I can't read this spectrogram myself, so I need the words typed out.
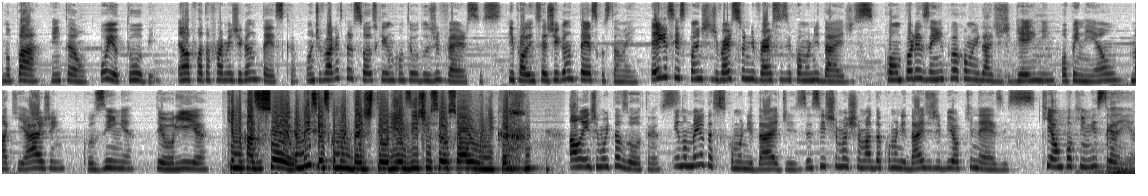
No pá, então, o YouTube é uma plataforma gigantesca, onde várias pessoas criam conteúdos diversos, que podem ser gigantescos também. Ele se expande em diversos universos e comunidades, como por exemplo a comunidade de gaming, opinião, maquiagem, cozinha, teoria, que no caso sou eu. Eu nem sei se comunidade de teoria existe ou se eu sou a única. além de muitas outras. E no meio dessas comunidades, existe uma chamada comunidade de bioquineses, que é um pouquinho estranha.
